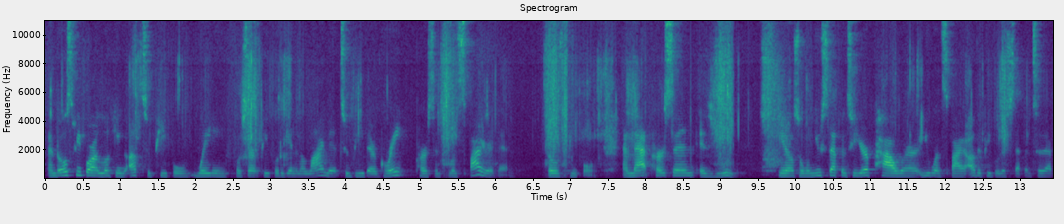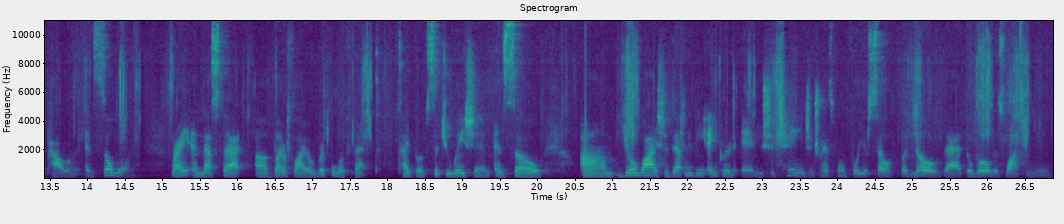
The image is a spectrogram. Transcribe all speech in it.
and those people are looking up to people waiting for certain people to get in alignment to be their great person to inspire them those people and that person is you you know so when you step into your power you inspire other people to step into their power and so on right? And that's that uh, butterfly or ripple effect type of situation. And so um, your why should definitely be anchored and you should change and transform for yourself, but know that the world is watching you,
